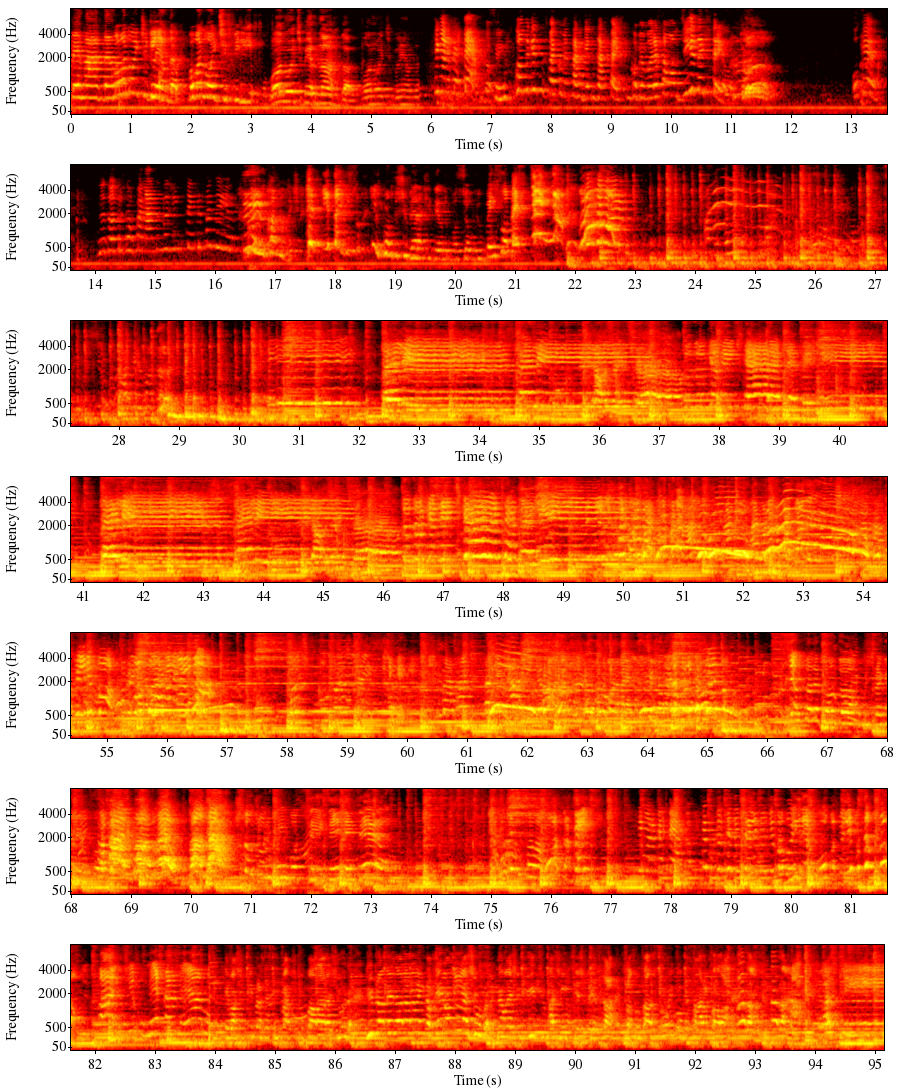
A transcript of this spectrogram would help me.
Bernarda. Boa noite, Glenda. Boa noite, Filipe. Boa noite, Bernarda. Boa noite, Glenda. Senhora Perpétua. Sim. Quando que vocês vai começar a organizar a festa em comemoração ao Dia da Estrela? o quê? Nos outros orfanatos a gente sempre fazia. Nunca mais. Repita isso. Enquanto estiver aqui dentro, você ouviu bem sua bestinha. Eu acho que pra ser simpático falar ajuda E pra melhorar ainda, quem não me ajuda? Não é difícil a gente se expressar Só soltar o som e começar a falar lá, lá. Eu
